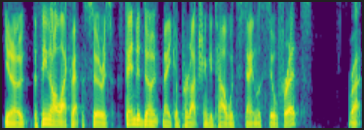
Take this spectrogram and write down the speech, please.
you know, the thing that I like about the Suhr is Fender don't make a production guitar with stainless steel frets. right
